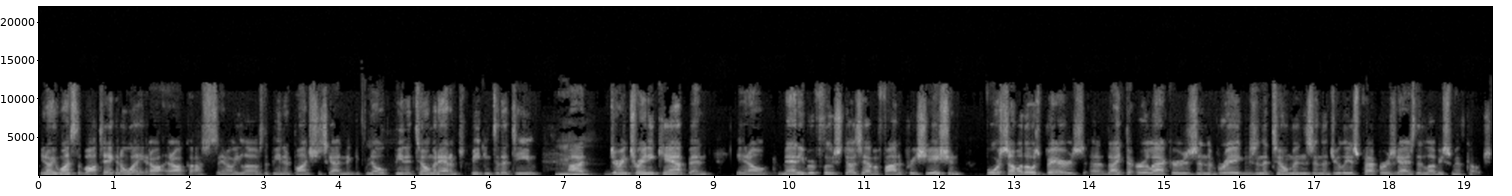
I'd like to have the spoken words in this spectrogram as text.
you know he wants the ball taken away at all at all costs. You know he loves the peanut punch. He's gotten to know Peanut Tillman. Had him speaking to the team mm-hmm. uh, during training camp, and you know Matt Eberflus does have a fond appreciation for some of those Bears, uh, like the Urlachers and the Briggs and the Tillmans and the Julius Peppers, guys that Lovie Smith coached.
